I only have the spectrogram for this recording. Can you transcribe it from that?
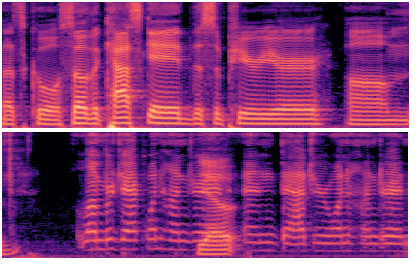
That's cool. So the Cascade, the Superior, um, Lumberjack 100 Yep. and Badger 100.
